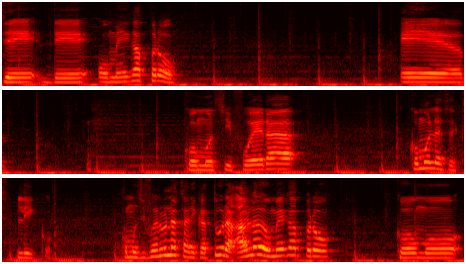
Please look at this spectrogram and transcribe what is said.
de, Omega Pro eh, como si fuera, ¿cómo les explico? Como si fuera una caricatura. Habla de Omega Pro como,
